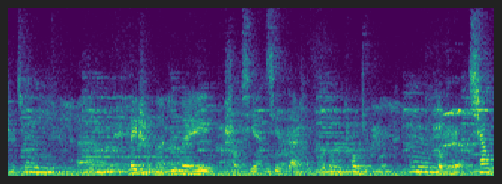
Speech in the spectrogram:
事情。嗯，为什么呢？因为首先现在很多都是 project work，都是项目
